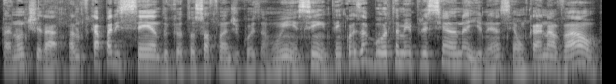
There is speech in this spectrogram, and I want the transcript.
para não tirar, para não ficar parecendo que eu estou só falando de coisa ruim, assim, tem coisa boa também para esse ano aí, né? Assim, é um carnaval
